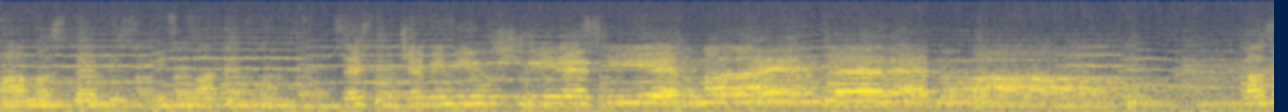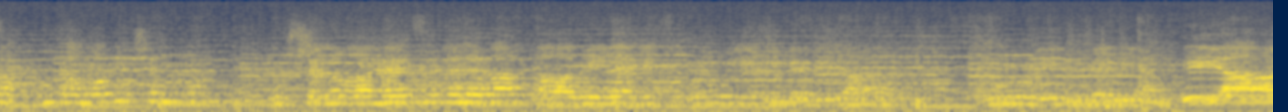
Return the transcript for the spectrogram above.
ლამაზდების მიზმადებმა ეს ქუჩები მიუშმინეს იեղმა და ენდელებმა გაზაფხულდა მოდიჩენდა უშენობა მეწნელება ყვავილების გული გებია გული გებია იაო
